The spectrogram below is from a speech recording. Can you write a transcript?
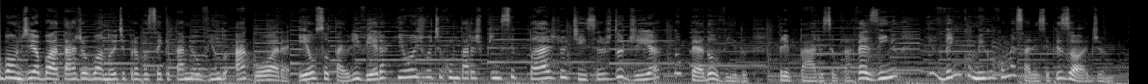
Muito bom dia, boa tarde ou boa noite para você que está me ouvindo agora. Eu sou Thay Oliveira e hoje vou te contar as principais notícias do dia no pé do ouvido. Prepara o seu cafezinho e vem comigo começar esse episódio.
